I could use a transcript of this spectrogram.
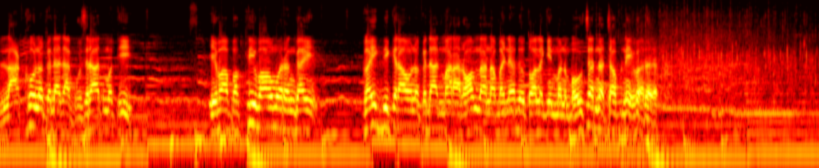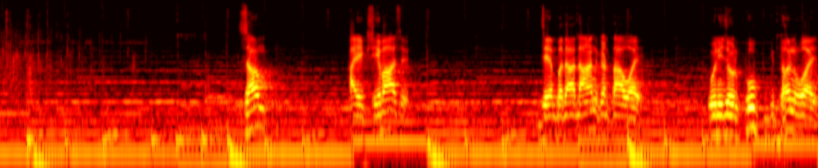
લાખોનો કદાચ આ ગુજરાતમાંથી એવા ભક્તિભાવમાં રંગાઈ કંઈક દીકરાઓને કદાચ મારા રોમ નાના બન્યા દો, તો લગીન મને બહુચર ન જપ નહીં વરે. સમ, આ એક સેવા છે, જેમ બધા દાન કરતા હોય કોઈની જોડે ખૂબ ધન હોય,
